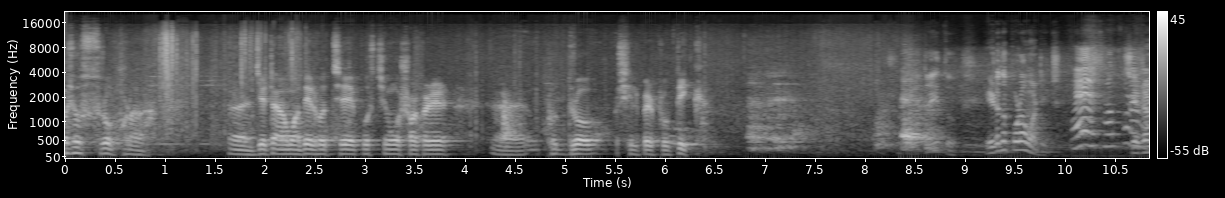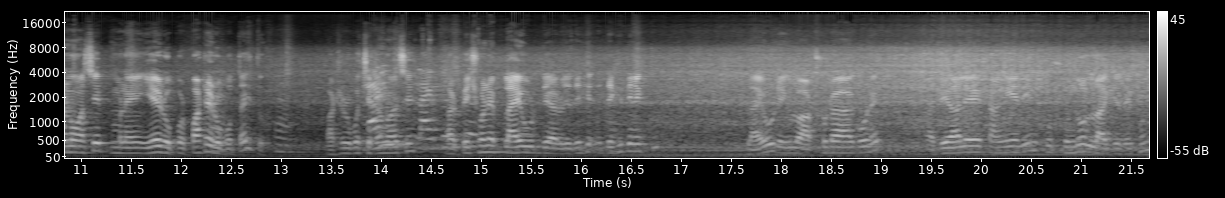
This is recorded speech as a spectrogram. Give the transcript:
অজস্র ঘোড়া যেটা আমাদের হচ্ছে পশ্চিমবঙ্গ সরকারের ক্ষুদ্র শিল্পের প্রতীক। তাই তো? এটা তো পোড়ামাটির। হ্যাঁ চেটানো আছে মানে ইয়ের ওপর পাটের ওপর তাই তো? হ্যাঁ। পাটের ওপর চেটানো আছে। আর পেছনে প্লাইউড দেওয়া রয়েছে। দেখে দেখে দিন একটু। প্লাইউড এগুলো আটশো টাকা করে। আর দেওয়ালে টাঙিয়ে দিন খুব সুন্দর লাগছে দেখুন।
